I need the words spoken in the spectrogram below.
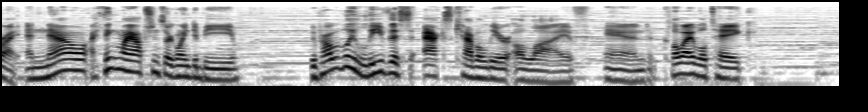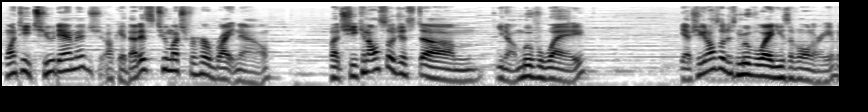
Alright, and now I think my options are going to be we probably leave this Axe Cavalier alive, and Chloe will take 22 damage. Okay, that is too much for her right now. But she can also just, um, you know, move away. Yeah, she can also just move away and use a Vulnerary.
